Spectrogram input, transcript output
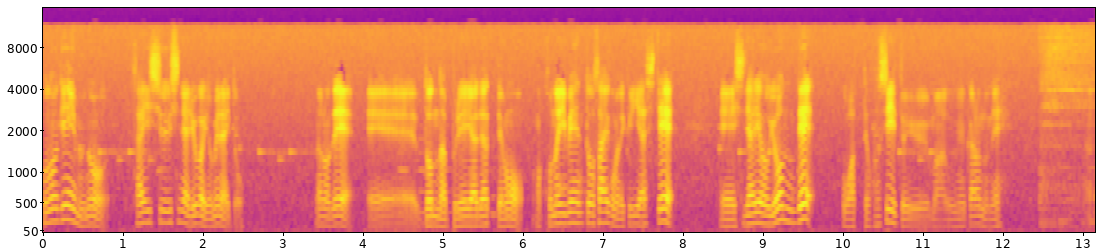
このゲームの最終シナリオが読めないと。なので、えー、どんなプレイヤーであっても、まあ、このイベントを最後までクリアして、えー、シナリオを読んで終わってほしいという、まあ、運営からのね、あの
